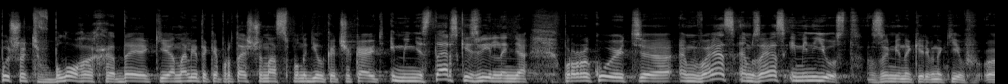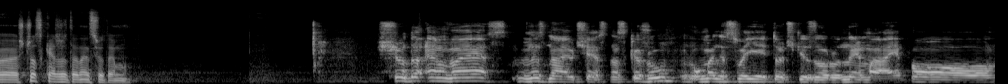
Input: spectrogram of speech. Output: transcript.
пишуть в блогах деякі аналітики про те, що нас з понеділка чекають і міністерські звільнення, пророкують е, МВС, МЗС і Мін'юст заміни керівників. Е, Що скажете на цю тему? Щодо МВС, не знаю, чесно скажу. У мене своєї точки зору немає по,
